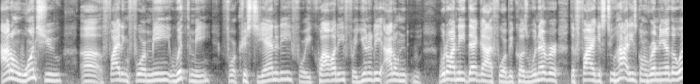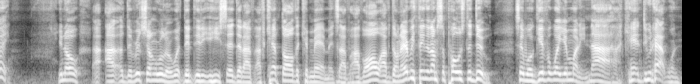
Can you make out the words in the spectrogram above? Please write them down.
I don't want you uh, fighting for me, with me, for Christianity, for equality, for unity. I don't. What do I need that guy for? Because whenever the fire gets too hot, he's going to run the other way. You know, I, I, the rich young ruler. What, he said that I've, I've kept all the commandments. I've, I've all I've done everything that I'm supposed to do. Say, well, give away your money. Nah, I can't do that one.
